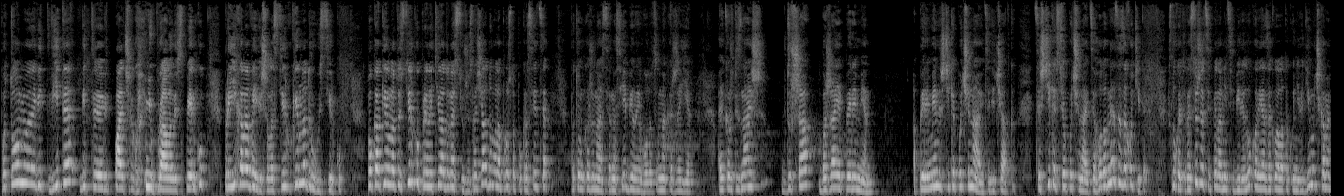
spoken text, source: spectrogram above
Потім е, від віте, від, е, від пальчика, коли мені вправили в спинку, приїхала, вивішала стірку, кинула другу стірку. Поки кинула ту стірку, прилетіла до Настюші. Спочатку думала просто покраситися, потім кажу, Настя, у нас є білий волос. Вона каже, є. А я кажу, ти знаєш, душа бажає перемін. А переміни ж тільки починаються, дівчатка. Це ж тільки все починається. Головне це захотіти. Слухайте, Настюша цепила мені ці білі локони, я заклала таку невидімочками.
